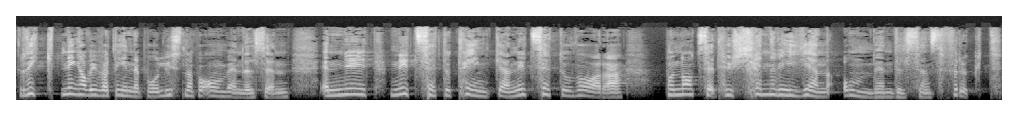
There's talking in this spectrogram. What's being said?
riktning har vi varit inne på, lyssna på omvändelsen. En ny, nytt sätt att tänka, nytt sätt att vara. På något sätt, hur känner vi igen omvändelsens frukt?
